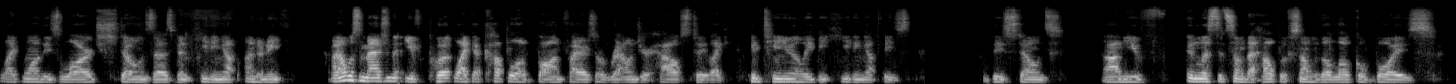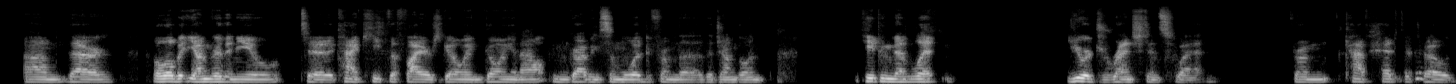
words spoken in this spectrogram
like one of these large stones that has been heating up underneath, I almost imagine that you've put like a couple of bonfires around your house to like continually be heating up these these stones. Um, you've enlisted some of the help of some of the local boys um, that are a little bit younger than you to kind of keep the fires going, going and out and grabbing some wood from the, the jungle and keeping them lit. You are drenched in sweat from kind of head to toe.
